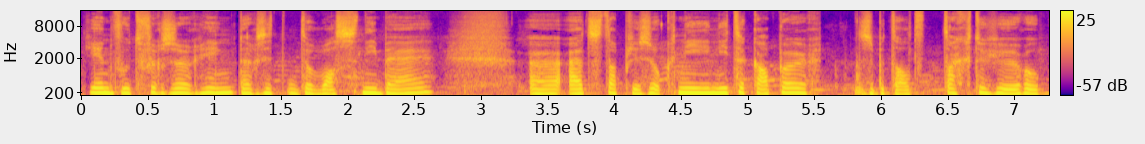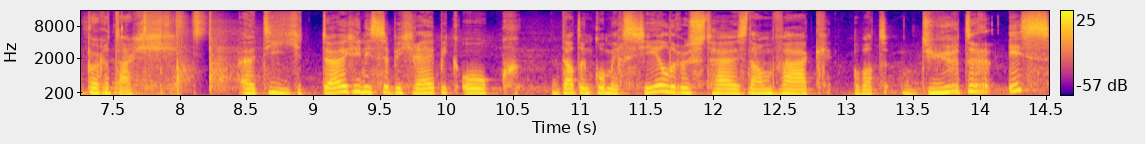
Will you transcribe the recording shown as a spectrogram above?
Geen voedverzorging, daar zit de was niet bij. Uh, uitstapjes ook niet, niet de kapper. Ze betaalt 80 euro per dag. Uit die getuigenissen begrijp ik ook dat een commercieel rusthuis dan vaak wat duurder is.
